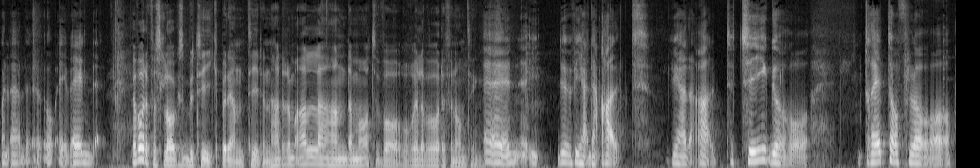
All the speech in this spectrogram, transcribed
och lärde och vägde. Vad var det för slags butik på den tiden? Hade de alla handa matvaror eller vad var det för någonting? Eh, vi hade allt. Vi hade allt. Tyger och trätofflor och,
